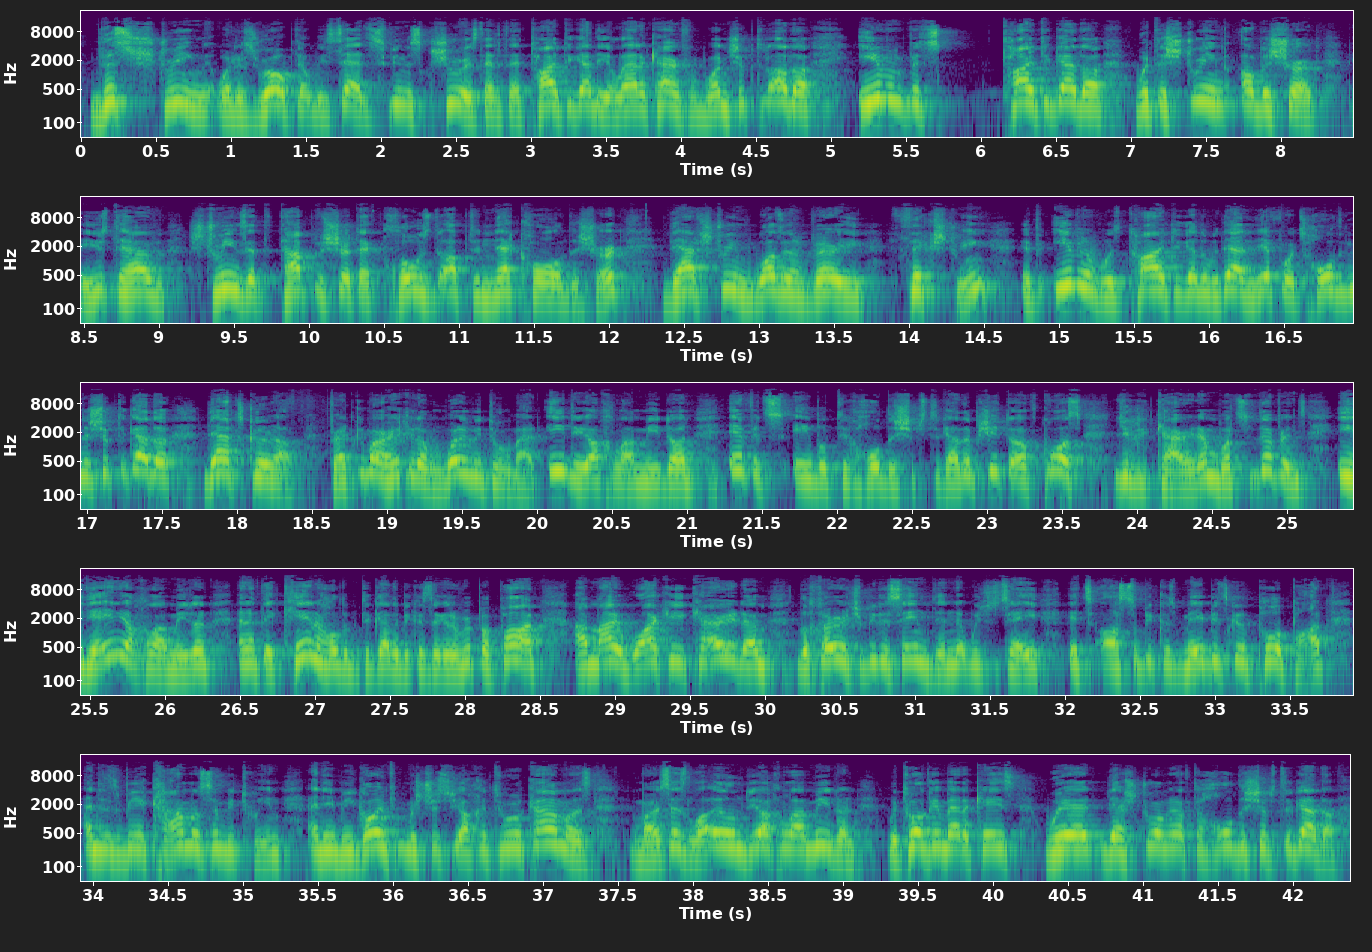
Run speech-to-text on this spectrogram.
This string, or this rope that we said, sfinas kshuras, that if they're tied together, you're allowed to carry from one ship to the other, even if it's tied together with the string of a shirt. They used to have strings at the top of the shirt that closed up the neck hole of the shirt. That string wasn't very thick string. If even it was tied together with that, and therefore it's holding the ship together, that's good enough. What are we talking about? If it's able to hold the ships together, pshita, of course, you could carry them. What's the difference? And if they can't hold them together because they're going to rip apart, am I, why can you carry them? The should be the same din that we should say it's also because maybe it's going to pull apart and there's going to be a karmelis in between, and you'd be going from a shus to a. The Gemara says, We're talking about a case where they're strong enough to hold the ships together.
